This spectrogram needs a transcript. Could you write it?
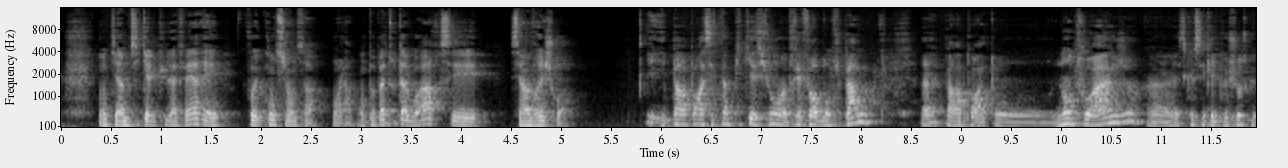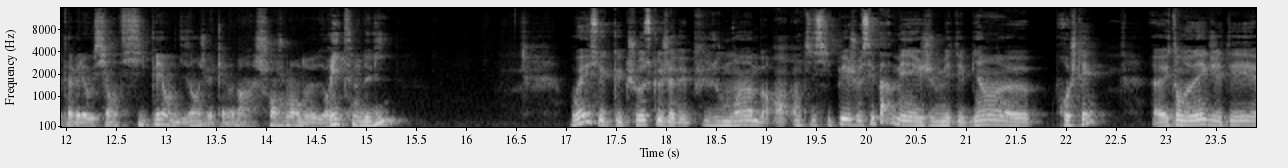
donc il y a un petit calcul à faire et faut être conscient de ça. Voilà, on peut pas tout avoir, c'est c'est un vrai choix. Et par rapport à cette implication très forte dont tu parles, euh, par rapport à ton entourage, euh, est-ce que c'est quelque chose que tu avais là aussi anticipé en te disant je vais quand même avoir un changement de, rythme de vie? Oui, c'est quelque chose que j'avais plus ou moins bah, anticipé, je sais pas, mais je m'étais bien euh, projeté. étant donné que j'étais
